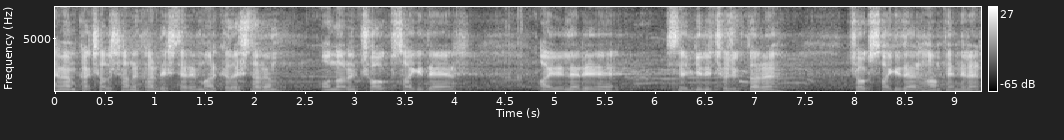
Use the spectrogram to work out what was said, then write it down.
MMK çalışanı kardeşlerim, arkadaşlarım, onların çok saygıdeğer aileleri, sevgili çocukları, çok saygıdeğer hanımefendiler.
